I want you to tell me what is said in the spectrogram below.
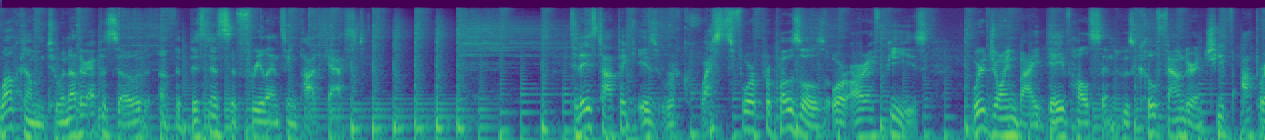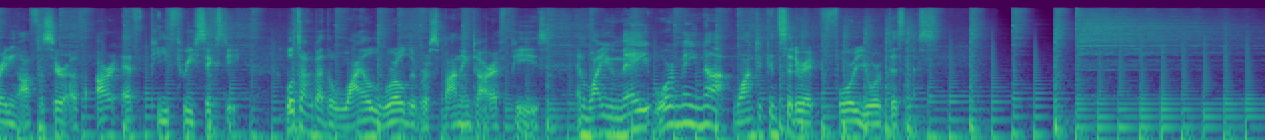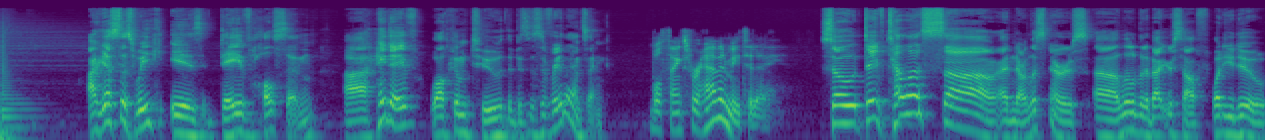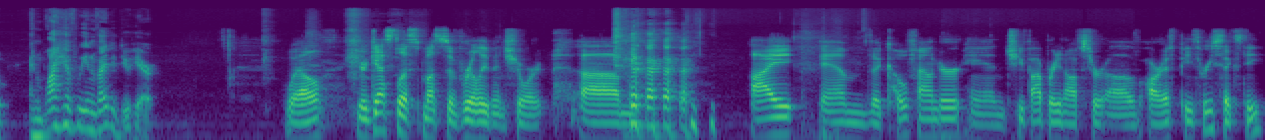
Welcome to another episode of the Business of Freelancing podcast. Today's topic is requests for proposals or RFPs. We're joined by Dave Hulsen, who's co founder and chief operating officer of RFP 360. We'll talk about the wild world of responding to RFPs and why you may or may not want to consider it for your business. Our guest this week is Dave Hulsen. Uh, hey, Dave, welcome to the Business of Freelancing. Well, thanks for having me today. So, Dave, tell us uh, and our listeners uh, a little bit about yourself. What do you do, and why have we invited you here? Well, your guest list must have really been short. Um, I am the co founder and chief operating officer of RFP 360.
